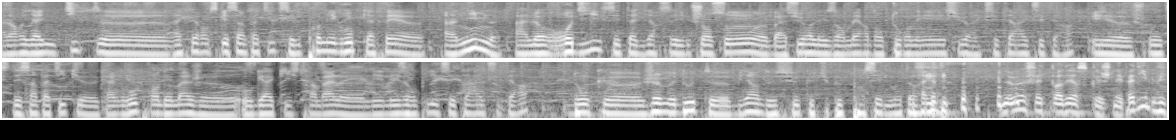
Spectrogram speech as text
Alors, il y a une petite référence qui est sympathique, c'est le premier groupe qui a fait un hymne à leur Roddy, c'est-à-dire c'est une chanson euh, bah, sur les emmerdes en tournée, sur etc. etc. Et euh, je trouvais que c'était sympathique euh, qu'un groupe rende hommage aux gars qui se trimballent les, les amplis, etc. etc. Donc euh, je me doute bien de ce que tu peux penser de Motorhead. ne me faites pas dire ce que je n'ai pas dit. Oui.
